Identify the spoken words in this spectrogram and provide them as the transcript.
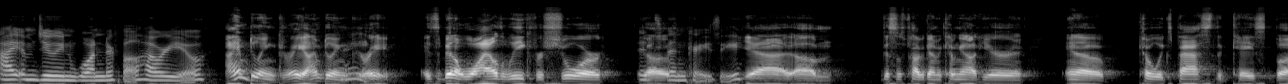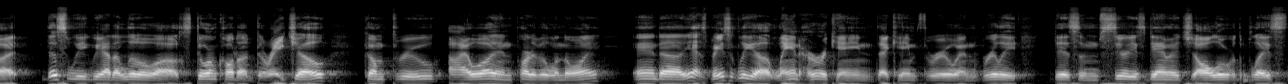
I am doing wonderful. How are you? I am doing great. I'm doing great. Great. It's been a wild week for sure. It's Uh, been crazy. yeah, um, this is probably going to be coming out here in a couple weeks past the case, but this week we had a little uh, storm called a derecho come through Iowa and part of Illinois. And uh, yeah, it's basically a land hurricane that came through and really did some serious damage all over the place.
